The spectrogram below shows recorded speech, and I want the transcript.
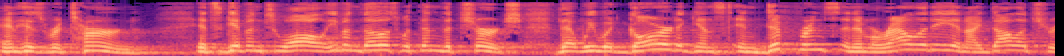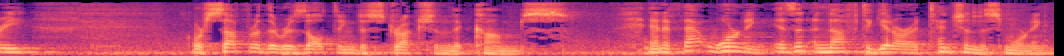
and his return. It's given to all, even those within the church, that we would guard against indifference and immorality and idolatry or suffer the resulting destruction that comes. And if that warning isn't enough to get our attention this morning,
